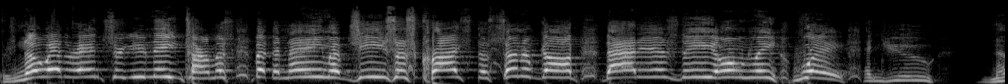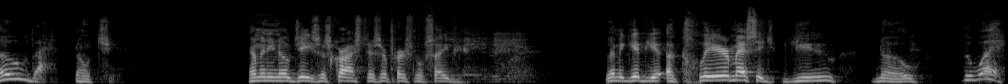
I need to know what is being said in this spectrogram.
There's no other answer you need, Thomas, but the name of Jesus Christ, the Son of God. That is the only way. And you know that, don't you? How many know Jesus Christ as their personal Savior? Let me give you a clear message. You know the way.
